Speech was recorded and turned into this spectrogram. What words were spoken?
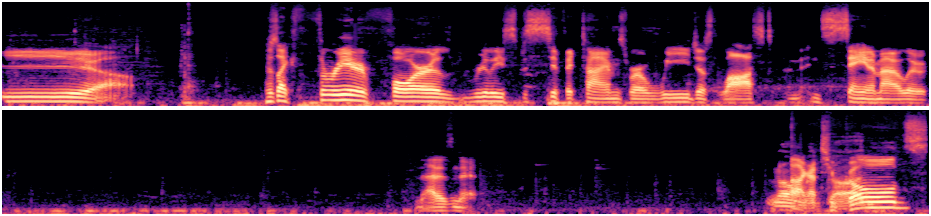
Yeah. There's like three or four really specific times where we just lost an insane amount of loot. That isn't it. Oh, I got two God. golds.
